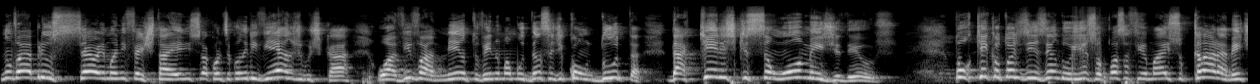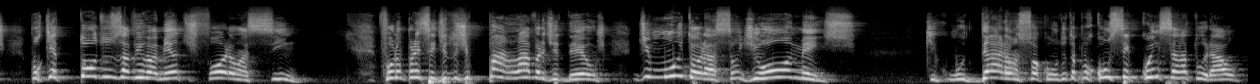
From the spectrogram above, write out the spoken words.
não vai abrir o céu e manifestar ele. Isso vai acontecer quando ele vier nos buscar. O avivamento vem numa mudança de conduta daqueles que são homens de Deus. Por que, que eu estou dizendo isso? Eu posso afirmar isso claramente, porque todos os avivamentos foram assim. Foram precedidos de palavra de Deus, de muita oração, de homens que mudaram a sua conduta por consequência natural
